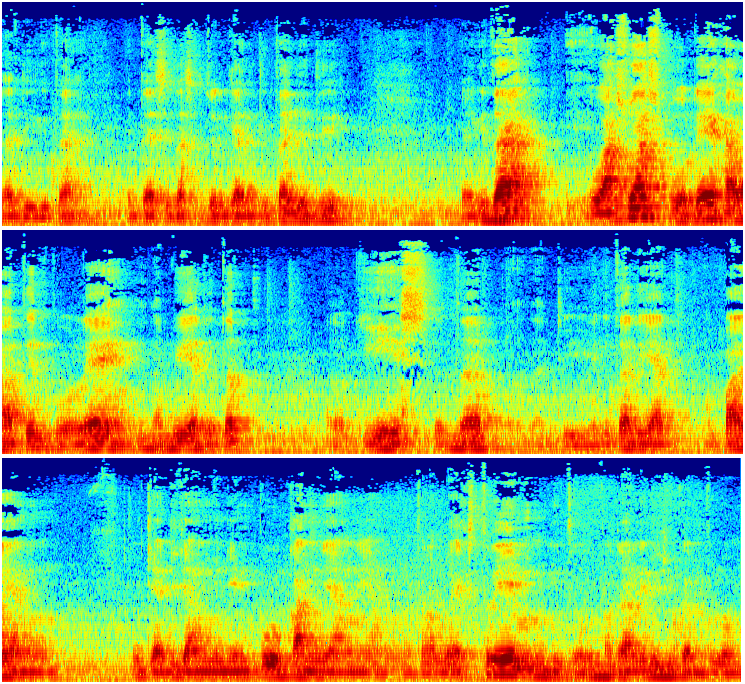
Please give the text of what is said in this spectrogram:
tadi kita intensitas kecurigaan kita jadi ya kita was was boleh khawatir boleh tapi ya tetap logis tetap tadi ya kita lihat apa yang menjadi yang menyimpulkan yang yang terlalu ekstrim gitu. Padahal ini juga belum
